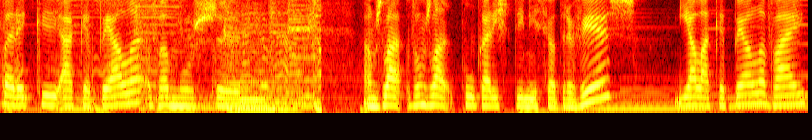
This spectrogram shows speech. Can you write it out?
para que à capela vamos eh, vamos lá, vamos lá colocar isto de início outra vez e ela à capela vai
